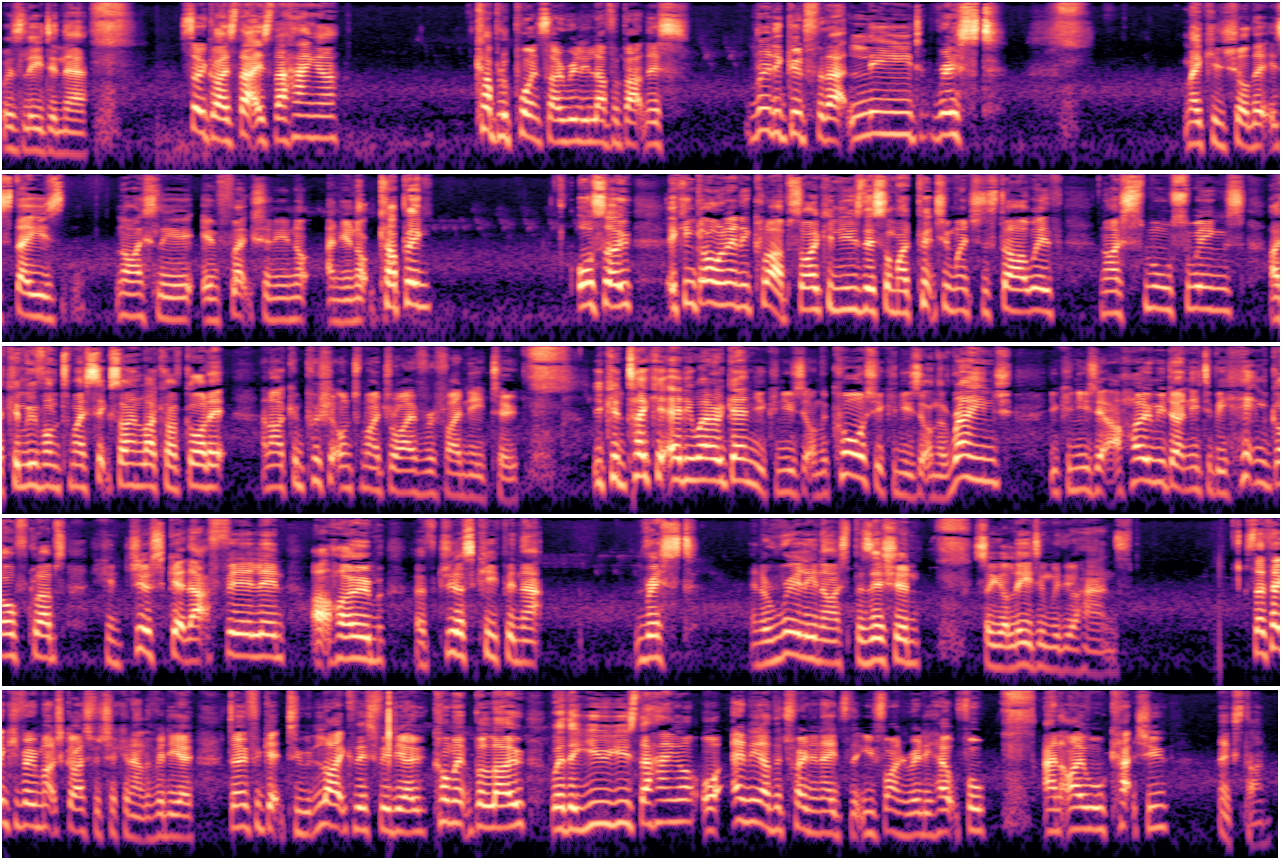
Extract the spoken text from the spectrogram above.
was leading there. So guys, that is the hanger. Couple of points I really love about this. Really good for that lead wrist, making sure that it stays nicely in flexion you're not, and you're not cupping. Also, it can go on any club, so I can use this on my pitching wedge to start with, nice small swings. I can move on to my six iron like I've got it, and I can push it onto my driver if I need to. You can take it anywhere again. You can use it on the course, you can use it on the range, you can use it at home. You don't need to be hitting golf clubs. You can just get that feeling at home of just keeping that wrist in a really nice position so you're leading with your hands. So thank you very much guys for checking out the video. Don't forget to like this video, comment below whether you use the hanger or any other training aids that you find really helpful, and I will catch you next time.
